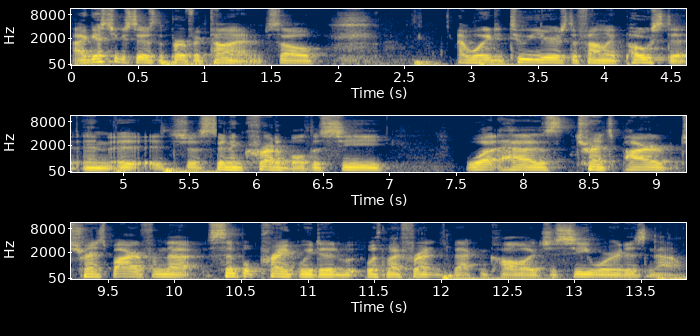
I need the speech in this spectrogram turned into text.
I guess you could say it was the perfect time. So I waited 2 years to finally post it and it, it's just been incredible to see what has transpired transpired from that simple prank we did with my friends back in college to see where it is now.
